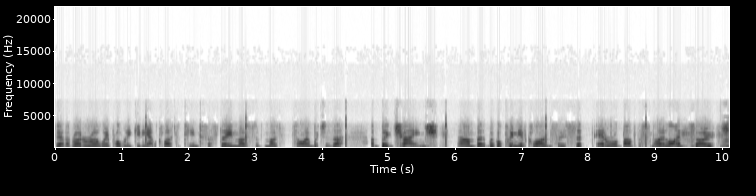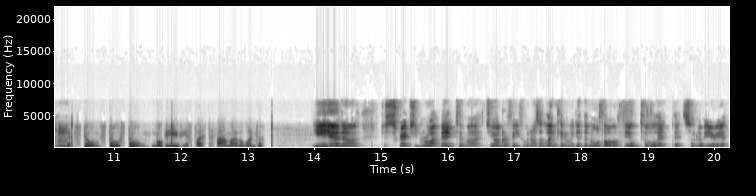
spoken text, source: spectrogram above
south of Rotorua we're probably getting up close to 10 to 15 most of most of the time, which is a a big change. Um, but we've got plenty of clients who sit at or above the snow line, so mm-hmm. it's still still still not the easiest place to farm over winter. Yeah, no, just scratching right back to my geography from when I was at Lincoln and we did the North Island field tour, that, that sort of area.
